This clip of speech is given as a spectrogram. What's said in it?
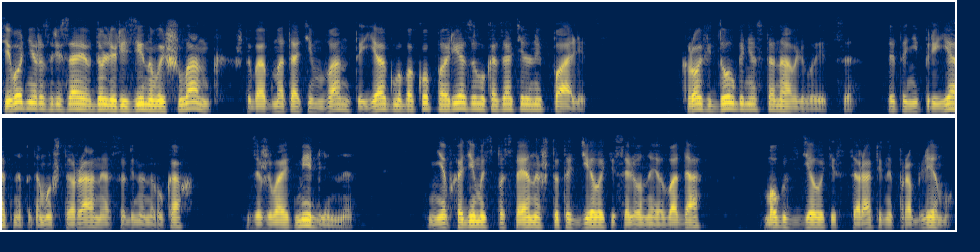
Сегодня, разрезая вдоль резиновый шланг, чтобы обмотать им ванты, я глубоко порезал указательный палец. Кровь долго не останавливается. Это неприятно, потому что раны, особенно на руках, заживают медленно. Необходимость постоянно что-то делать и соленая вода могут сделать из царапины проблему.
